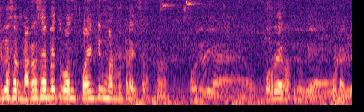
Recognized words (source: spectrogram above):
ಇಲ್ಲ ಸರ್, ನಗರಸಭೆ ಹತ್ರ ಒಂದು ಪಾಯಿಂಟಿಂಗ್ ಮಾಡ್ಬಿಟ್ರೆ ಆಯ್ತು ಸರ್. ಪೌರ ಪೌರಾಯುಕ್ತರಿಗೆ ಓಡಾಡಿ.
